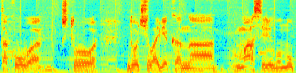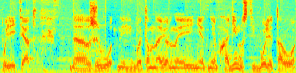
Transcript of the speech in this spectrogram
такого, что до человека на Марс или Луну полетят животные. В этом, наверное, и нет необходимости. Более того,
